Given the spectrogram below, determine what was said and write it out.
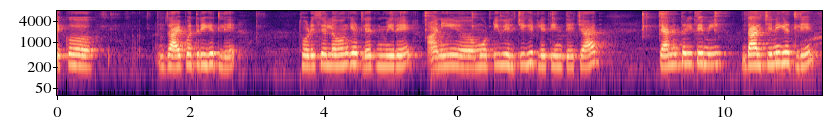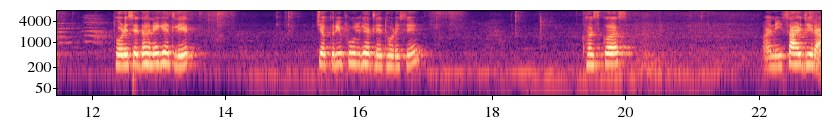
एक जायपत्री घेतले थोडेसे लवंग घेतलेत मिरे आणि मोठी वेलची घेतली तीन ते चार. त्यानंतर इथे मी दालचिनी घेतली थोडेसे धने घेतलेत चक्री फूल घेतले थोडेसे खसखस आणि सायजिरा.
